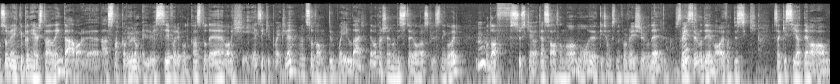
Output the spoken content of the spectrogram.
Og så makeup and hairstyling. Der, var det- der snakka vi vel om Elvis i forrige podkast, og det var vi helt sikre på, egentlig. Men så vant jo Whale der. Det var kanskje en av de større overraskelsene i går. Mm. Og da husker jeg jo at jeg sa sånn Nå, nå øker sjansene for Frazier. Og. Og det var jo faktisk Jeg skal ikke si at det var av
